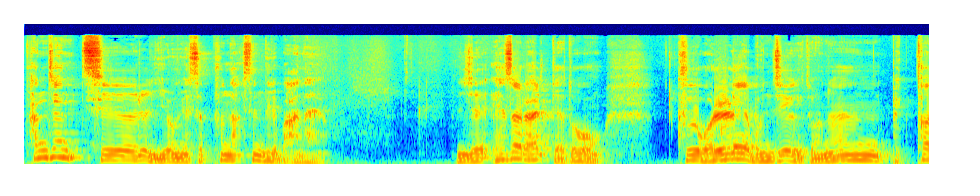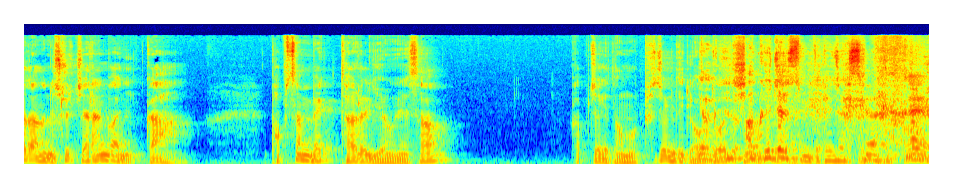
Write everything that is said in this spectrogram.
탄젠트를 이용해서 푼 학생들이 많아요. 이제 해설을 할 때도 그 원래 문제의 의도는 벡터 단위로 출제를 한 거니까 법선 벡터를 이용해서 갑자기 너무 표정들이 어두워지시는데 아, 괜찮습니다. 괜찮습니다. 네.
